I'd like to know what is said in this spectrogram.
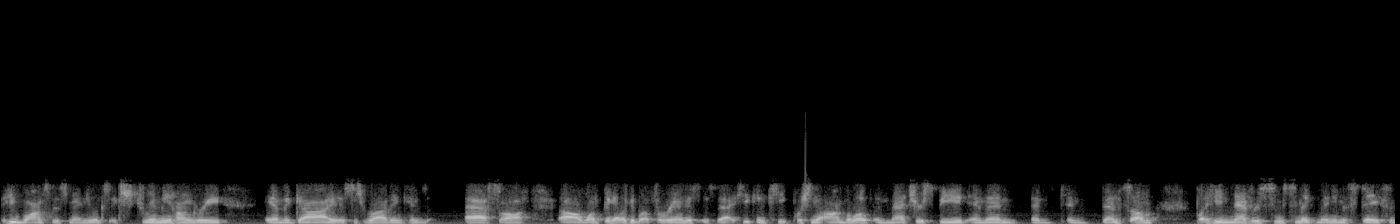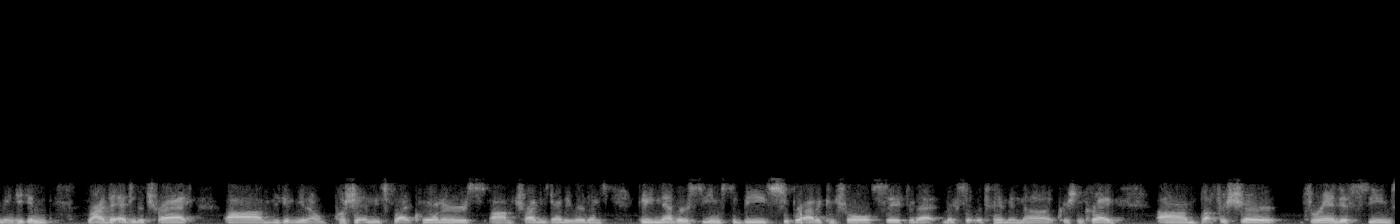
he wants this man. He looks extremely hungry, and the guy is just riding his ass off. Uh, one thing I like about Ferrandis is that he can keep pushing the envelope and match your speed, and then and and then some. But he never seems to make many mistakes. I mean, he can ride the edge of the track um, he can, you know, push it in these flat corners, um, try these gnarly rhythms, but he never seems to be super out of control, save for that mix up with him and uh, Christian Craig. Um, but for sure, Ferrandis seems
